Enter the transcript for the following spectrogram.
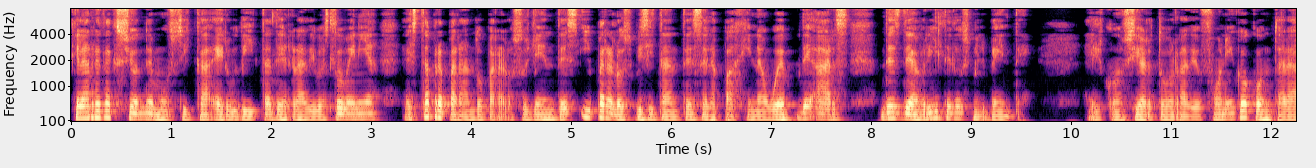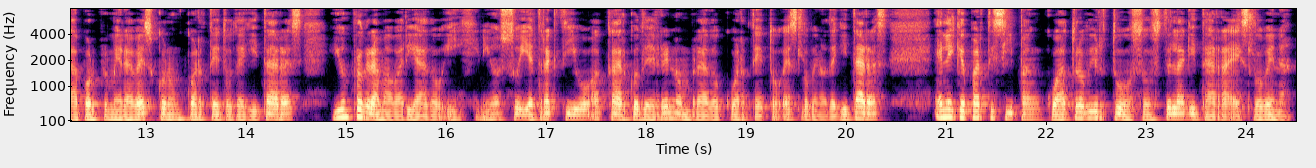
que la redacción de música erudita de Radio Eslovenia está preparando para los oyentes y para los visitantes de la página web de ARS desde abril de 2020. El concierto radiofónico contará por primera vez con un cuarteto de guitarras y un programa variado, ingenioso y atractivo a cargo del renombrado Cuarteto Esloveno de Guitarras, en el que participan cuatro virtuosos de la guitarra eslovena.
